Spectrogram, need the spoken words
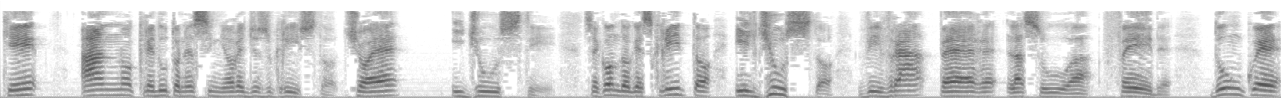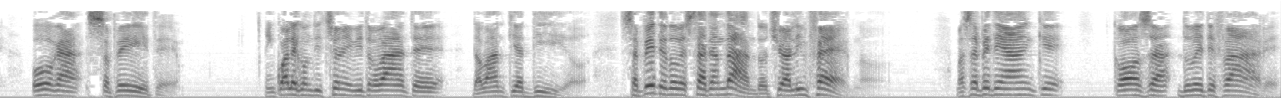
che hanno creduto nel Signore Gesù Cristo, cioè i giusti. Secondo che è scritto, il giusto vivrà per la sua fede. Dunque, ora sapete in quale condizione vi trovate davanti a Dio, sapete dove state andando, cioè all'inferno, ma sapete anche cosa dovete fare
